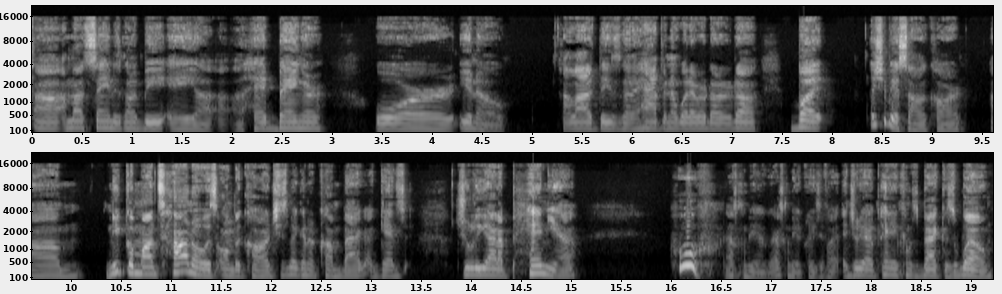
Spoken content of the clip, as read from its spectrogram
Uh, I'm not saying it's going to be a, a, a headbanger or, you know, a lot of things are going to happen or whatever, da, da, da, but it should be a solid card. Um, Nicco Montaño is on the card. She's making a comeback against Juliana Pena. Whew, that's gonna be a that's gonna be a crazy fight. And Juliana Pena comes back as well.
